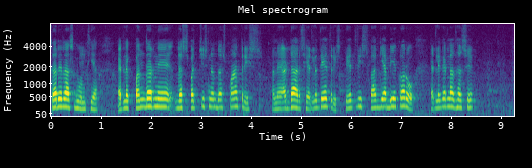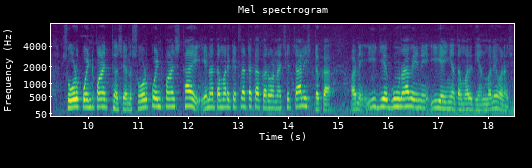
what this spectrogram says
સરેરાશ ગુણ થયા. એટલે પંદર ને દસ પચીસ ને દસ પાંત્રીસ અને અઢાર છે એટલે તેત્રીસ. તેત્રીસ ભાગ્યા બે કરો એટલે કેટલા થશે? સોળ પોઈન્ટ પાંચ થશે અને સોળ પોઈન્ટ પાંચ થાય એના તમારે કેટલા ટકા કરવાના છે? ચાલીસ ટકા. અને એ જે ગુણ આવે ને એ અહીંયા તમારે ધ્યાનમાં લેવાના છે.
